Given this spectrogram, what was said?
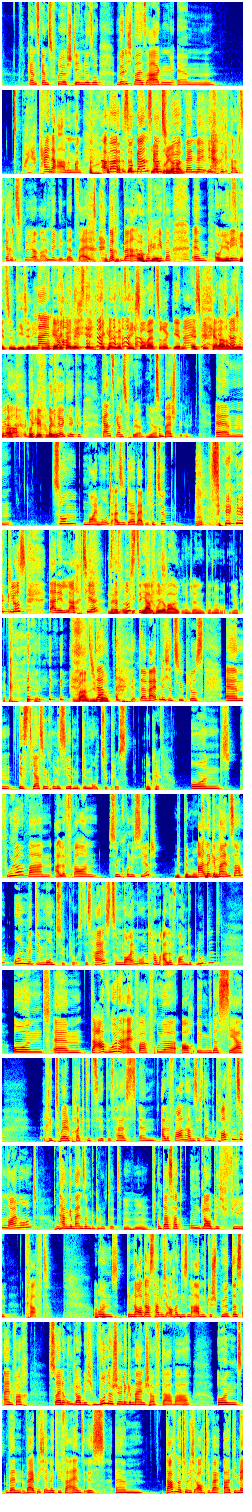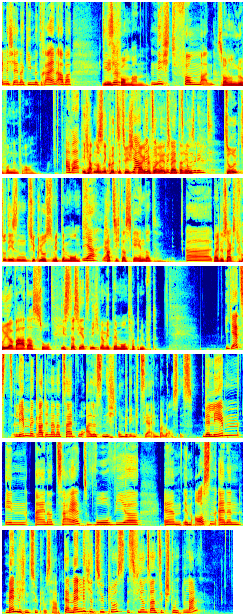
Ganz, ganz früher stehen wir so, würde ich mal sagen, ähm, boah, ja, keine Ahnung, Mann. Aber so ganz, Ja, ganz früher früher, halt. wenn wir, ja, ganz, ganz früher am Anbeginn der Zeit, Oh, noch shit. bei Adam Okay. und Eva. Ähm, Oh, jetzt nee. geht's in diese Richtung. Nein, okay, wir können jetzt nicht, wir können jetzt nicht so weit zurückgehen. Nein, es gibt keine Ahnung. schon wieder auf. Okay, okay, früher. Okay, okay, okay. Ganz, ganz früher. Ja. Zum Beispiel. Ähm, zum Neumond, also der weibliche Zyk Zyklus. Daniel lacht hier. Ist Nein, das okay. lustig Ja, früher dich? war anscheinend der Neumond. Ja, okay. Bitte. Waren Sie Der, fort. der weibliche Zyklus ähm, ist ja synchronisiert mit dem Mondzyklus. Okay. Und früher waren alle Frauen synchronisiert Mit dem Mond. Alle gemeinsam und mit dem Mondzyklus. Das heißt, zum Neumond haben alle Frauen geblutet. Und ähm, da wurde einfach früher auch irgendwie das sehr rituell praktiziert. Das heißt, ähm, alle Frauen haben sich dann getroffen zum Neumond und haben gemeinsam geblutet. Mhm. Und das hat unglaublich viel Kraft. Okay. Und genau das habe ich auch an diesem Abend gespürt, dass einfach so eine unglaublich wunderschöne Gemeinschaft da war. Und wenn weibliche Energie vereint ist, ähm, darf natürlich auch die, äh, die männliche Energie mit rein, aber diese Nicht vom Mann, nicht vom Mann. sondern nur von den Frauen. Aber Ich habe noch eine kurze ja, Zwischenfrage, bitte, bevor du jetzt unbedingt, weiterredest. unbedingt. Zurück zu diesem Zyklus mit dem Mond. Ja, ja. Hat sich das geändert? Äh, Weil du sagst, früher war das so. Ist das jetzt nicht mehr mit dem Mond verknüpft? jetzt leben wir gerade in einer Zeit, wo alles nicht unbedingt sehr in Balance ist. Wir leben in einer Zeit, wo wir ähm, im Außen einen männlichen Zyklus haben. Der männliche Zyklus ist 24 Stunden lang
